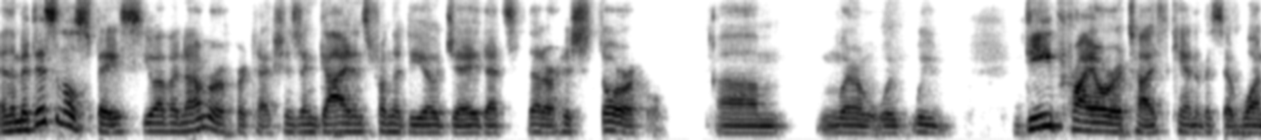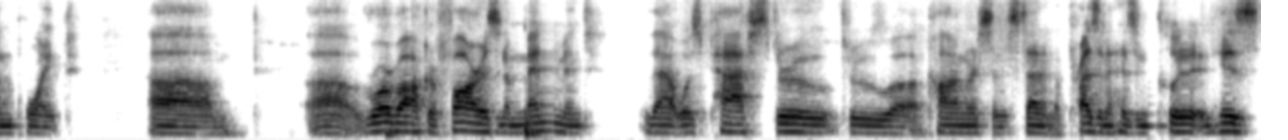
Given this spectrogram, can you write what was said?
In the medicinal space, you have a number of protections and guidance from the DOJ that's that are historical, um, where we, we deprioritized cannabis at one point um, uh, Rohrabacher-Farr is an amendment that was passed through through uh, Congress and the Senate. The president has included in his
